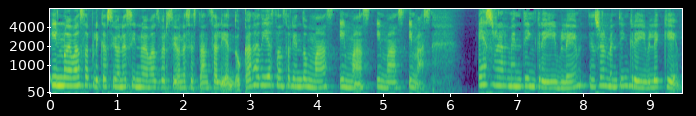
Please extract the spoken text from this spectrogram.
y nuevas aplicaciones y nuevas versiones están saliendo. Cada día están saliendo más y más y más y más. Es realmente increíble, es realmente increíble que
